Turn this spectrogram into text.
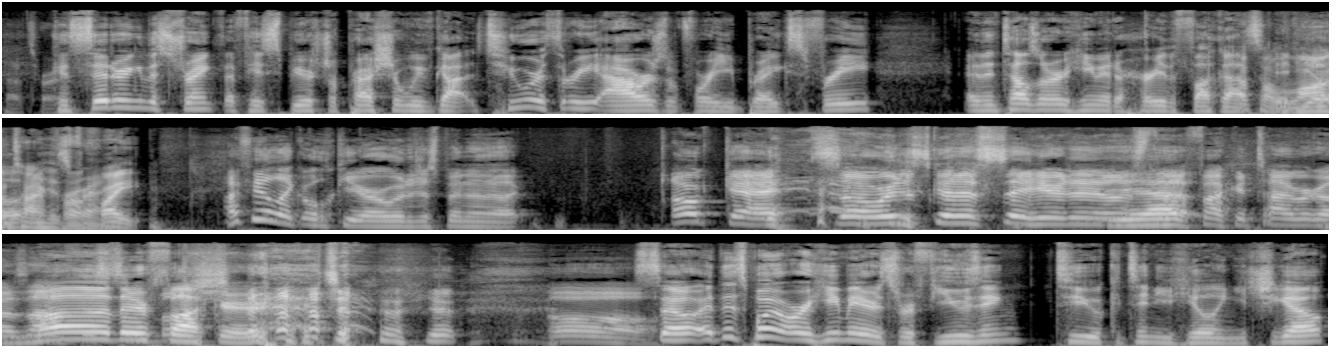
That's right. Considering the strength of his spiritual pressure, we've got two or three hours before he breaks free, and then tells Orihime to hurry the fuck up. "That's a and long heal time his for a friend. fight." I feel like Ulquiorra would have just been like, okay, so we're just gonna sit here till Yeah. the fucking timer goes off. This is bullshit. Motherfucker. oh, So at this point, Orihime is refusing to continue healing Ichigo,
